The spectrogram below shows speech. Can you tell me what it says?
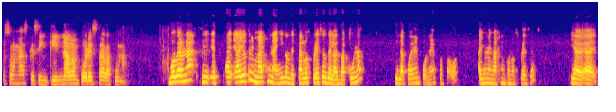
personas que se inclinaban por esta vacuna. Moderna, sí, hay, otra imagen ahí donde están los precios de las vacunas. Si la pueden poner, por favor. Hay una imagen con los precios. Y eh,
